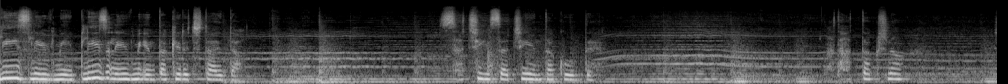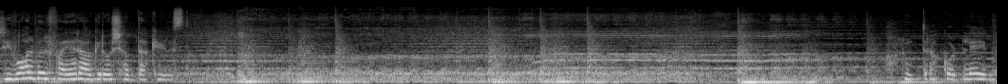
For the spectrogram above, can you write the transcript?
Please leave me please leave me ಅಂತ ಕಿರಿಚ್ತಾ ಇದ್ದ. ಸಚಿ ಸಚಿ ಅಂತ ಕೂಗ್ದೆ. ಅದಾದ ತಕ್ಷಣ ರಿವಾಲ್ವರ್ ಫೈರ್ ಆಗಿರೋ ಶಬ್ದ ಕೇಳಿಸ್ತು. ಅವನು ಉತ್ತರ ಕೊಡಲೇ ಇಲ್ಲ.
